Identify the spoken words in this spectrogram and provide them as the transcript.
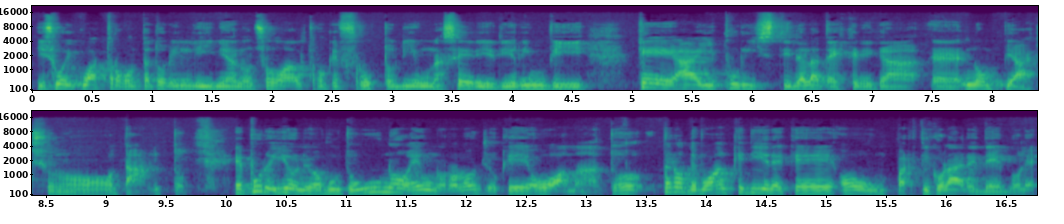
i suoi quattro contatori in linea non sono altro che frutto di una serie di rinvii che ai puristi della tecnica eh, non piacciono tanto. Eppure io ne ho avuto uno, è un orologio che ho amato, però devo anche dire che ho un particolare debole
